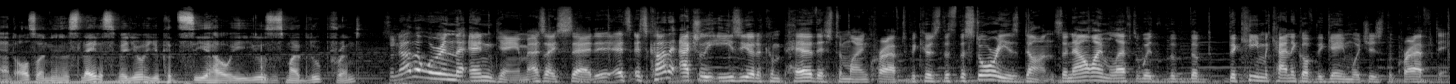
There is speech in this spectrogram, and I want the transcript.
and also in his latest video, you can see how he uses my blueprint. So now that we're in the end game, as I said, it's, it's kind of actually easier to compare this to Minecraft because the, the story is done. So now I'm left with the, the, the key mechanic of the game, which is the crafting.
